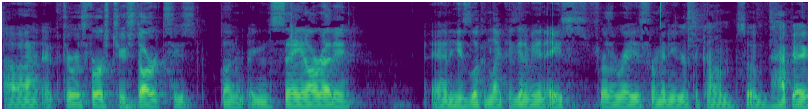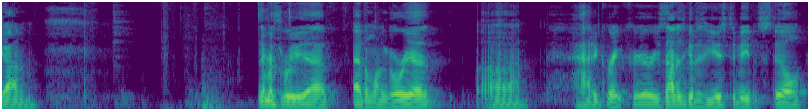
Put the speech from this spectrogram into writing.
Uh, through his first two starts, he's done insane already. And he's looking like he's going to be an ace for the Rays for many years to come. So happy I got him. Number three, uh, Evan Longoria. Uh, had a great career. He's not as good as he used to be, but still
